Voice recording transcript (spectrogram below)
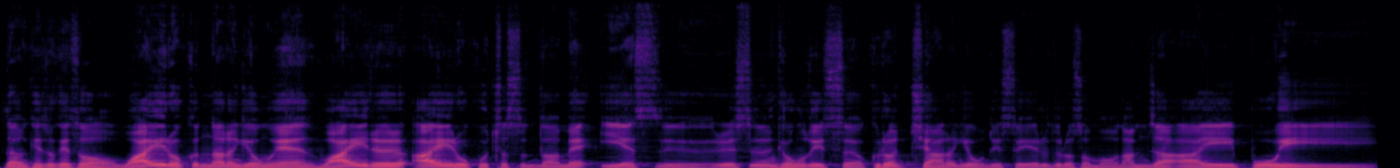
그 다음 계속해서 y로 끝나는 경우엔 y를 i로 고쳐 쓴 다음에 es를 쓰는 경우도 있어요. 그렇지 않은 경우도 있어요. 예를 들어서 뭐 남자 아이, 보이,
